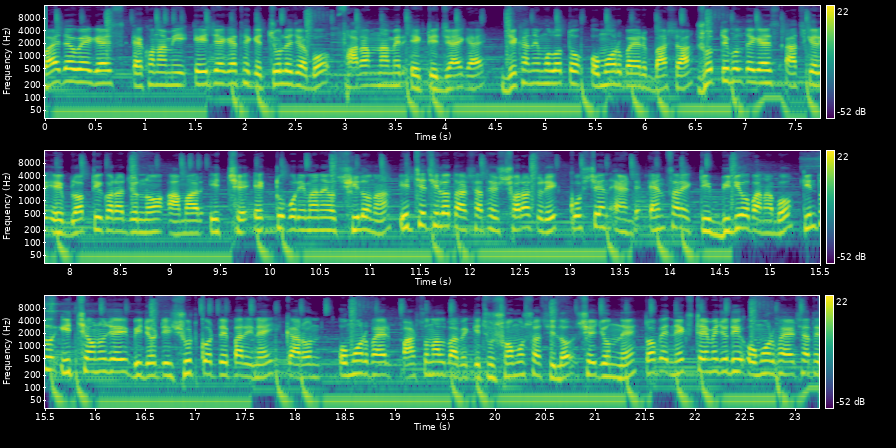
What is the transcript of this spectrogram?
বাই দ্য ওয়ে গ্যাস এখন আমি এই জায়গা থেকে চলে যাব ফারাম নামের একটি জায়গায়, যেখানে মূলত ওমর ভাইয়ের বাসা। সত্যি বলতে গ্যাস আজকের এই ব্লগটি করার জন্য আমার ইচ্ছে একটু পরিমাণেও ছিল না। ইচ্ছে ছিল তার সাথে সরাসরি কোশ্চেন অ্যান্ড অ্যান্সার একটি ভিডিও বানাবো। কিন্তু ইচ্ছা অনুযায়ী ভিডিওটি শুট করতে পারি নাই, কারণ ওমর ভাইয়ের পার্সোনাল ভাবে কিছু সমস্যা ছিল সেই জন্য তবে নেক্সট টাইমে যদি ওমর ভাইয়ের সাথে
